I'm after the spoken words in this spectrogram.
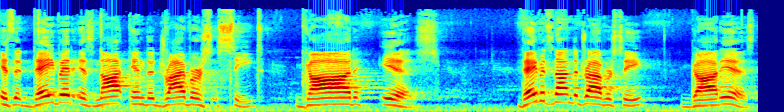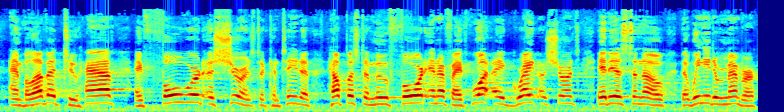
is that David is not in the driver's seat, God is. David's not in the driver's seat, God is. And beloved, to have a forward assurance to continue to help us to move forward in our faith, what a great assurance it is to know that we need to remember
